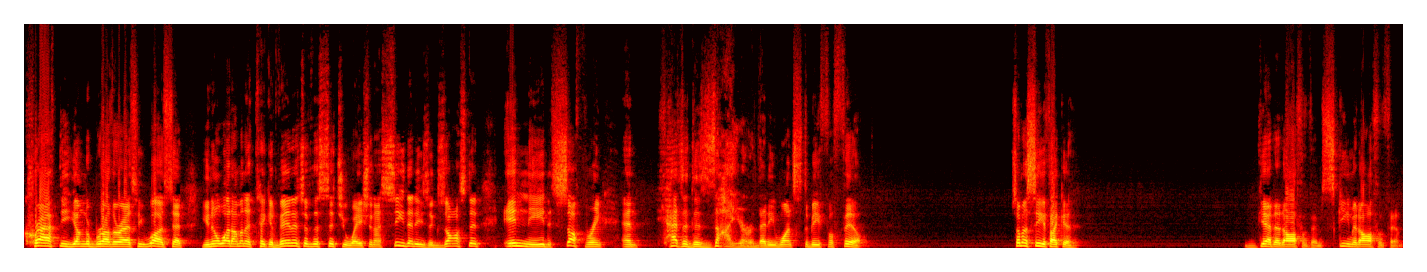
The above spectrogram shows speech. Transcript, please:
crafty younger brother as he was, said, You know what? I'm going to take advantage of this situation. I see that he's exhausted, in need, suffering, and has a desire that he wants to be fulfilled. So I'm going to see if I can get it off of him, scheme it off of him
